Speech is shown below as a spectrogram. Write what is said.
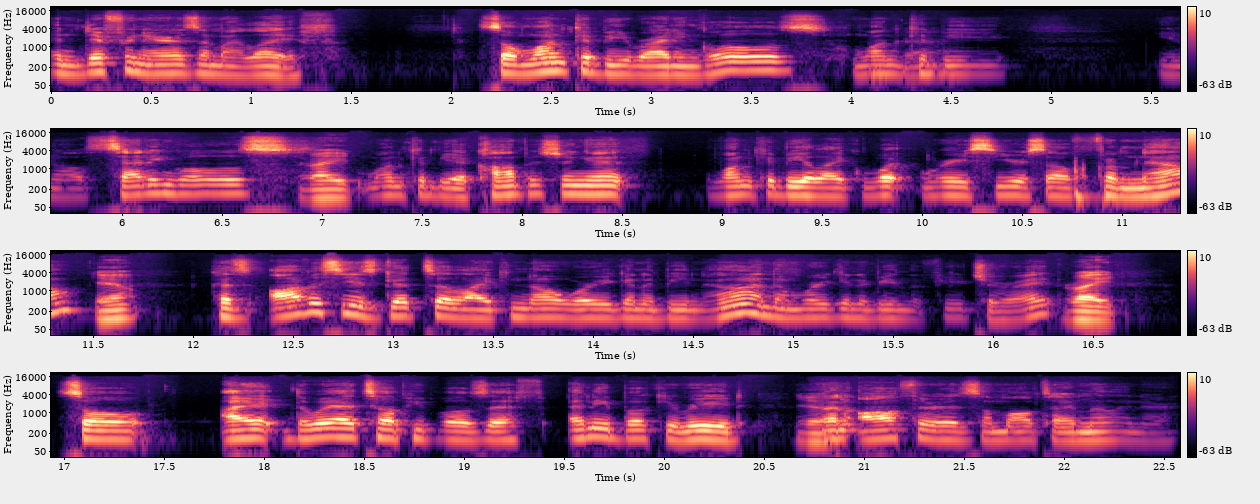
in different areas of my life. So one could be writing goals, one could be, you know, setting goals. Right. One could be accomplishing it. One could be like what where you see yourself from now Yeah. because obviously it's good to like know where you're gonna be now and then where you're gonna be in the future, right? Right. So I the way I tell people is if any book you read, Yeah. an author is a multimillionaire,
